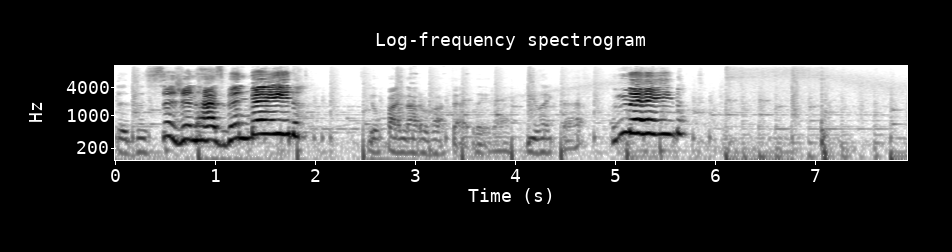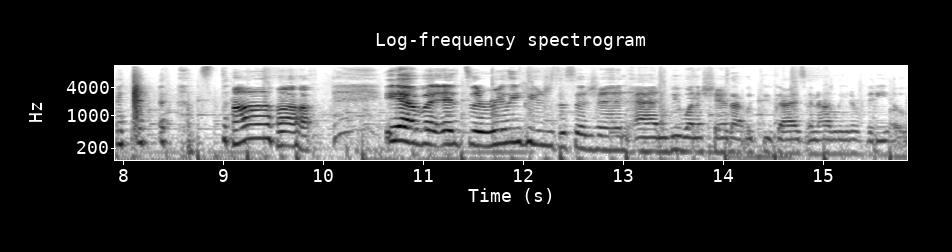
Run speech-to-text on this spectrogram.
The decision has been made. You'll find out about that later. You like that? Made. Stop. Yeah, but it's a really huge decision, and we want to share that with you guys in our later videos,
